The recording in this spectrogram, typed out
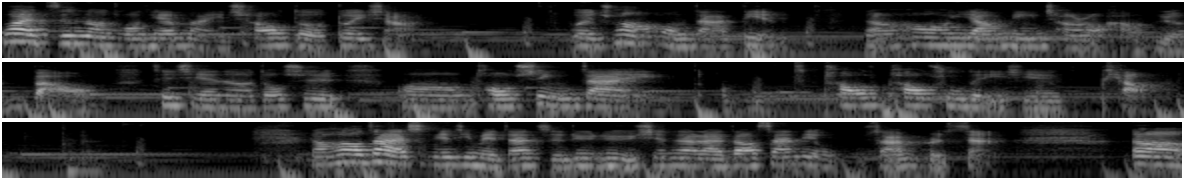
外资呢，昨天买超的对象，伟创、宏达电，然后阳明、长荣行、元宝这些呢，都是呃投信在抛抛出的一些股票。然后再来十年期美债值利率现在来到三点五三 percent，那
